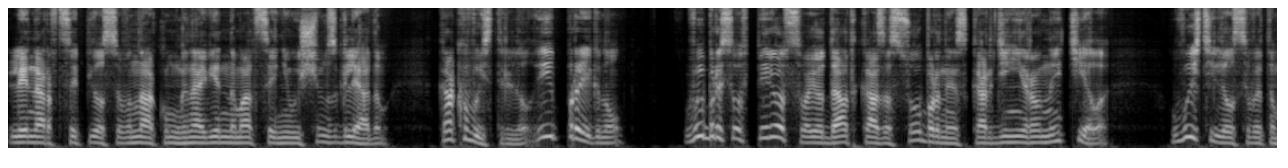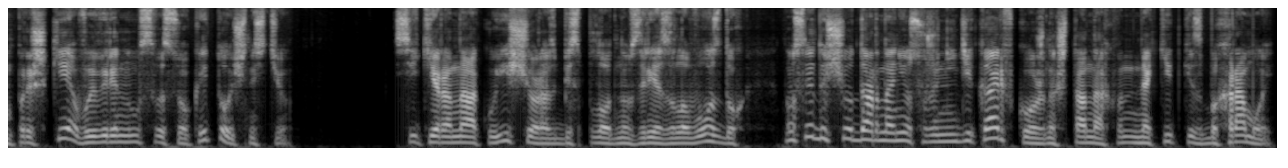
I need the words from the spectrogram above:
Ленар вцепился в Наку мгновенным оценивающим взглядом, как выстрелил, и прыгнул. Выбросил вперед свое до отказа собранное, скоординированное тело, выстелился в этом прыжке, выверенном с высокой точностью. Секира Наку еще раз бесплодно взрезала воздух, но следующий удар нанес уже не дикарь в кожаных штанах в накидке с бахромой.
